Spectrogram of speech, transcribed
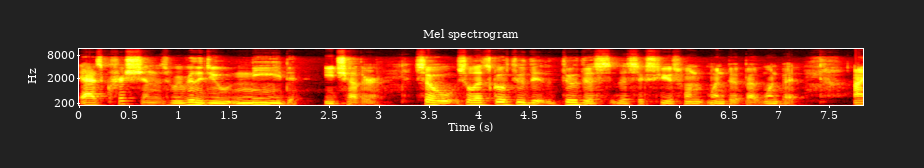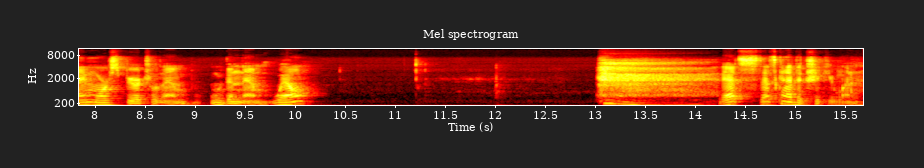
as Christians we really do need each other. So so let's go through the through this this excuse one one bit by one bit. I'm more spiritual than than them. Well that's that's kind of a tricky one.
